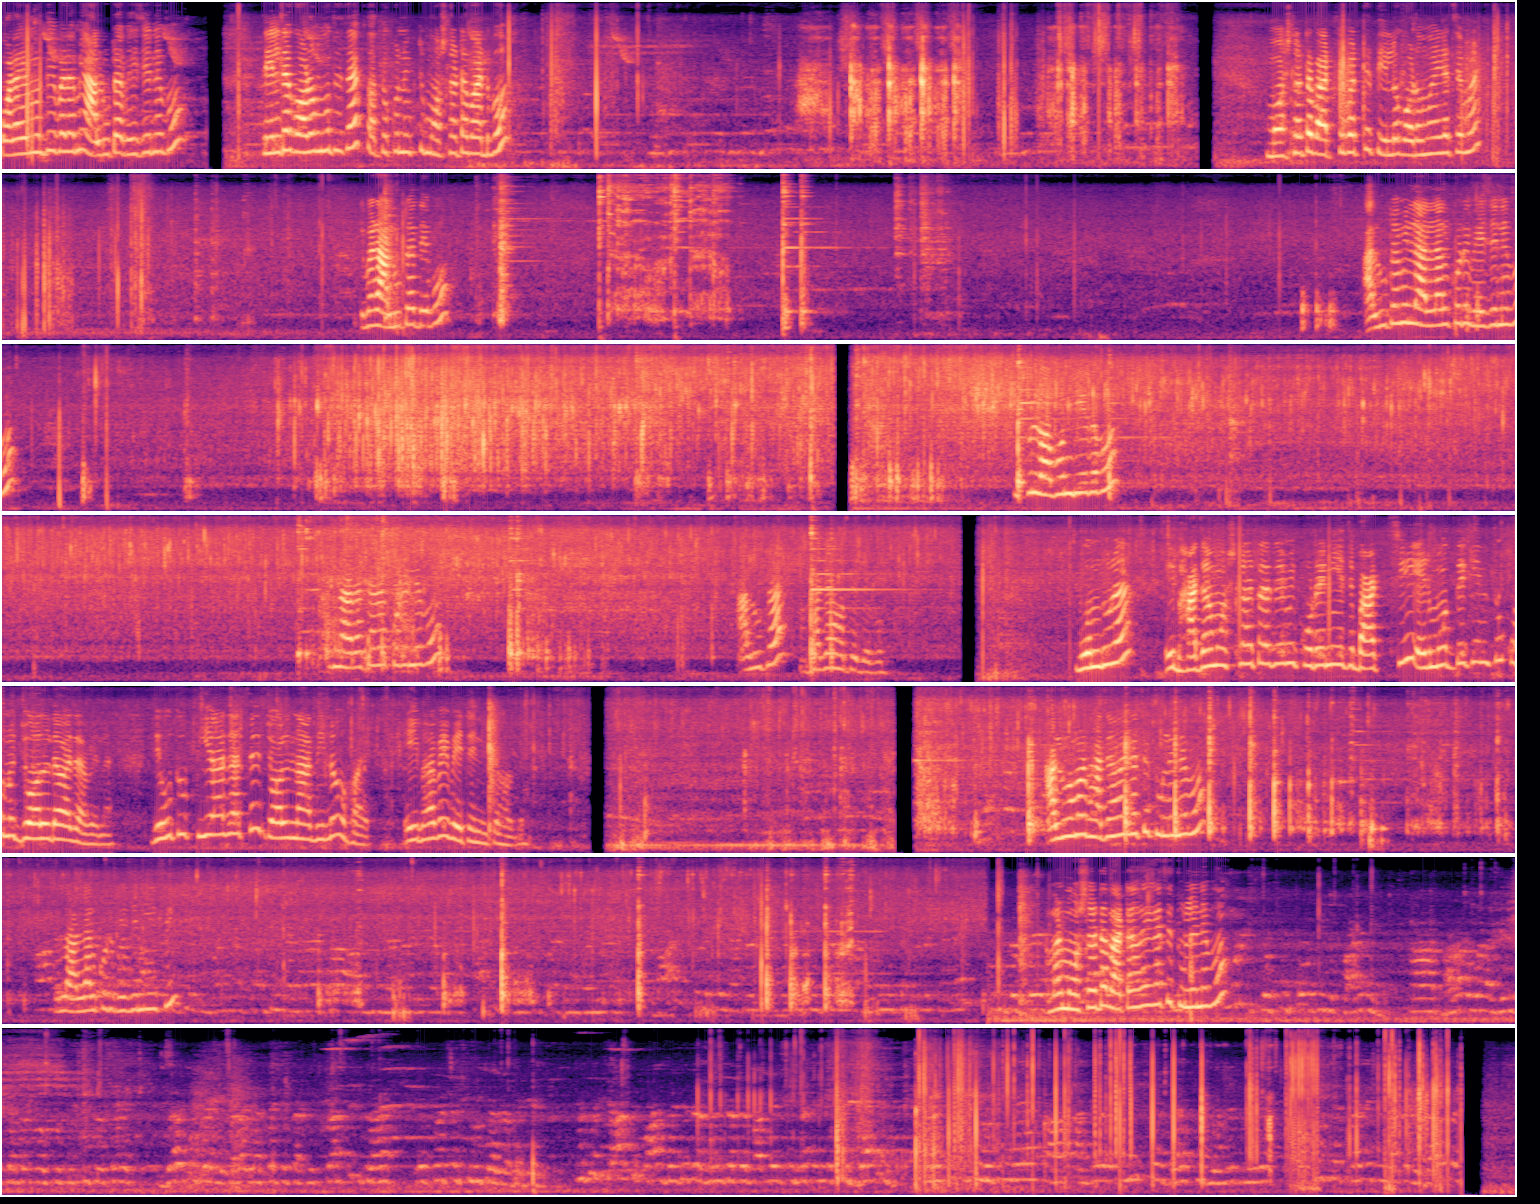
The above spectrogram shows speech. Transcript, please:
কড়াইয়ের মধ্যে এবার আমি আলুটা ভেজে নেব। তেলটা গরম হতে থাক, ততক্ষণ একটু মশলাটা বাটবো। মশলাটা বাটতে বাটতে তেলও গরম হয়ে গেছে আমার। এবার আলুটা দেব। আলুটা আমি লাল লাল করে ভেজে নেব। একটু লবণ দিয়ে দেবো। নাড়াচাড়া করে নেব। আলুটা ভাজা হতে দেব। বন্ধুরা এই ভাজা মশলাটা যে আমি করে নিয়ে যে বাটছি, এর মধ্যে কিন্তু কোনো জল দেওয়া যাবে না। যেহেতু পেঁয়াজ আছে, জল না দিলেও হয়। এইভাবেই বেটে নিতে হবে। আলু আমার ভাজা হয়ে গেছে, তুলে নেব। লাল লাল করে ভেজে নিয়েছি। আমার মশলাটা বাটা হয়ে গেছে, তুলে নেব।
